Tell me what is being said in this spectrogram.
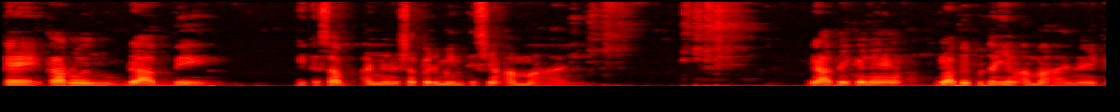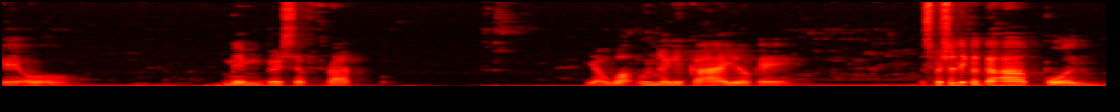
kay karon grabe, gikasab ano na sa permintis yung amahan. Grabe ka na, grabe po na yung amahan na kay oo. Member sa frat yawaon lagi kaayo kay especially kagahapon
